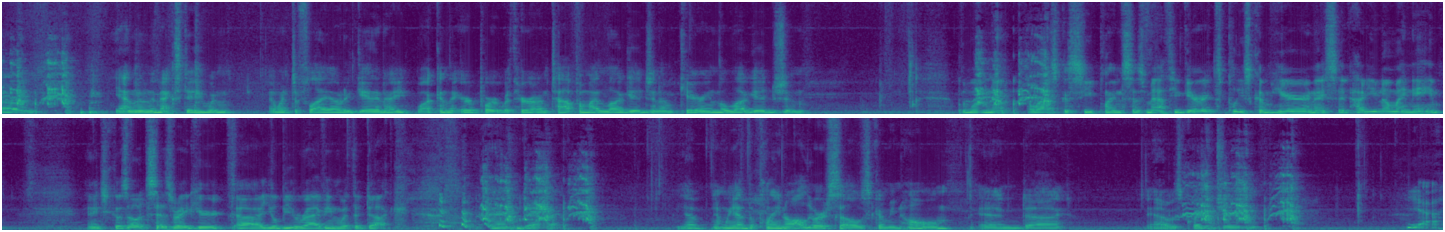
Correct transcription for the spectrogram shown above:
Um, yeah, and then the next day when I went to fly out again, I walk in the airport with her on top of my luggage, and I'm carrying the luggage, and the woman at Alaska Seaplane says, Matthew Garrett, please come here. And I said, How do you know my name? And she goes, Oh, it says right here, uh, you'll be arriving with a duck. and, uh, yep, and we had the plane all to ourselves coming home. And, uh, yeah, it was quite a journey. Yeah.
